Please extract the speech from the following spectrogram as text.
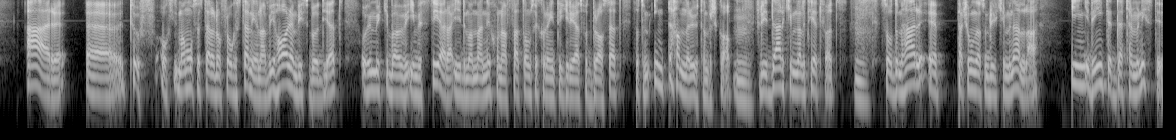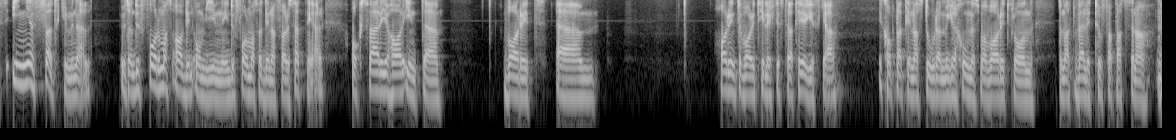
är eh, tuff och man måste ställa de frågeställningarna. Vi har en viss budget och hur mycket behöver vi investera i de här människorna för att de ska kunna integreras på ett bra sätt så att de inte hamnar i utanförskap. För det är där kriminalitet föds. Så de här eh, personerna som blir kriminella, ing, det är inte deterministiskt. Ingen föds kriminell. Utan du formas av din omgivning, du formas av dina förutsättningar. Och Sverige har inte varit ehm, har inte varit tillräckligt strategiska kopplat till den här stora migrationen som har varit från de här väldigt tuffa platserna. eh,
